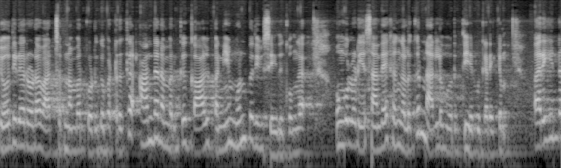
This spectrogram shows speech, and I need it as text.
ஜோதிடரோட வாட்ஸ்அப் நம்பர் கொடுக்கப்பட்டிருக்கு. அந்த நம்பருக்கு கால் பண்ணி முன்பதிவு செய்துக்கோங்க. உங்களுடைய சந்தேகங்களுக்கு நல்ல ஒரு தீர்வு கிடைக்கும். வருகின்ற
